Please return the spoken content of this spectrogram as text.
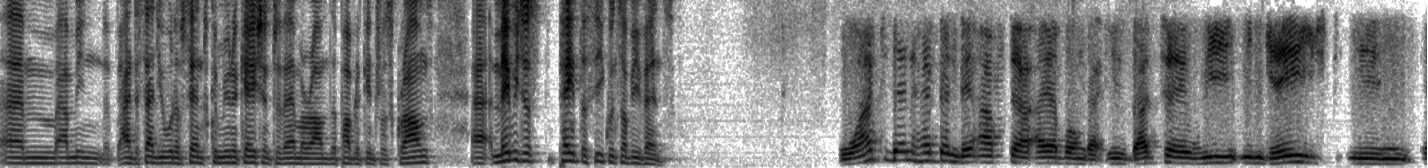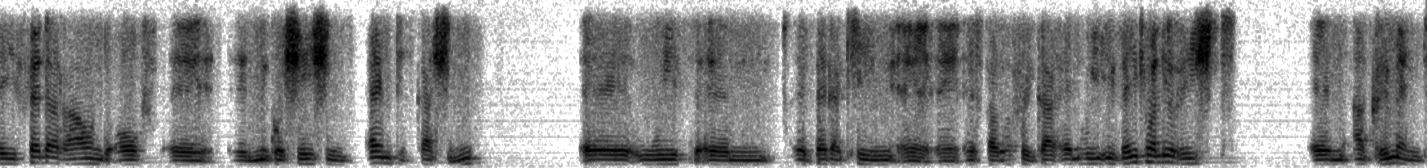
Um, I mean, I understand you would have sent communication to them around the public interest grounds. Uh, maybe just paint the sequence of events. What then happened thereafter, Ayabonga, is that uh, we engaged in a further round of uh, uh, negotiations and discussions uh, with um, Burger King uh, uh, South Africa, and we eventually reached an agreement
